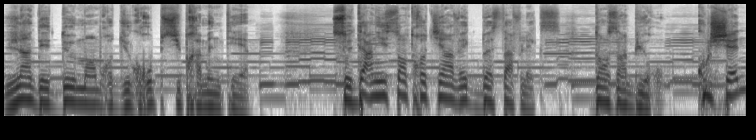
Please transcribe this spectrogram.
l'un des deux membres du groupe Supreme NTM. Ce dernier s'entretient avec Bustaflex dans un bureau. Cool Chain,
